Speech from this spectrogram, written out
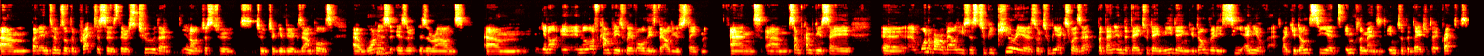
Um, but in terms of the practices, there's two that you know just to to, to give you examples. Uh, one mm-hmm. is, is is around um, you know in, in, a lot of companies we have all these value statements, and um, some companies say. Uh, one of our values is to be curious or to be xyz but then in the day-to-day meeting you don't really see any of that like you don't see it implemented into the day-to-day practice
